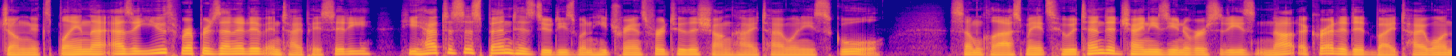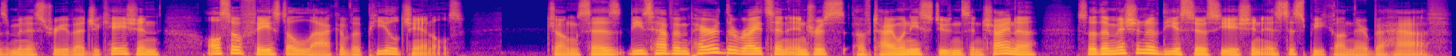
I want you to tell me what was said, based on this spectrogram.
Zheng explained that as a youth representative in Taipei City, he had to suspend his duties when he transferred to the Shanghai Taiwanese School. Some classmates who attended Chinese universities not accredited by Taiwan's Ministry of Education also faced a lack of appeal channels. Zheng says these have impaired the rights and interests of Taiwanese students in China, so the mission of the association is to speak on their behalf.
